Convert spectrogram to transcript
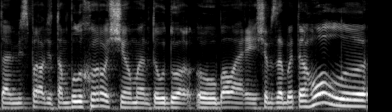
Там і справді там були хороші моменти у, Дор... у Баварії, щоб забити гол.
